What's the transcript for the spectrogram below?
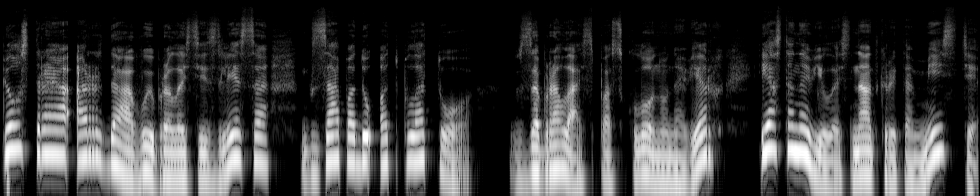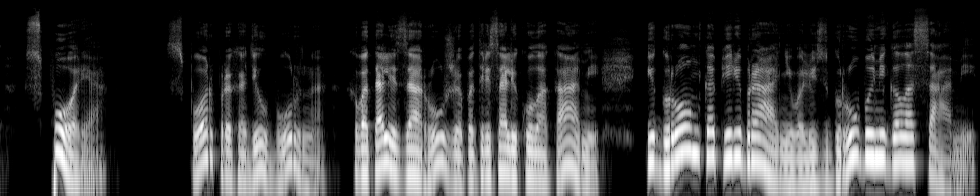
пестрая орда выбралась из леса к западу от плато, взобралась по склону наверх и остановилась на открытом месте, споря. Спор проходил бурно, хватались за оружие, потрясали кулаками и громко перебранивались грубыми голосами.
